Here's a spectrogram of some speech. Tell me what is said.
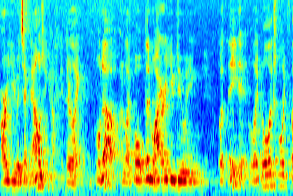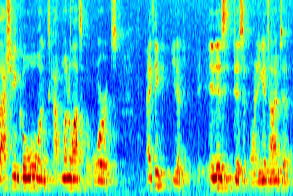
are you a technology company? They're like, well, no. I'm like, well, then why are you doing what they did? We're like, well, it looks really flashy and cool, and it's got won lots of awards. I think, you know, it is disappointing at times that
